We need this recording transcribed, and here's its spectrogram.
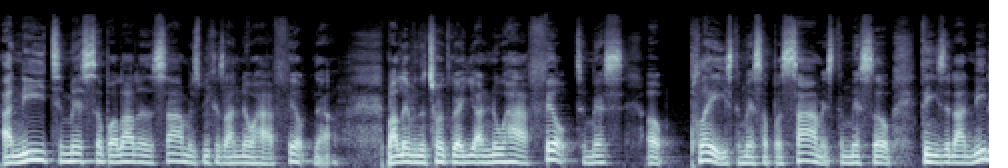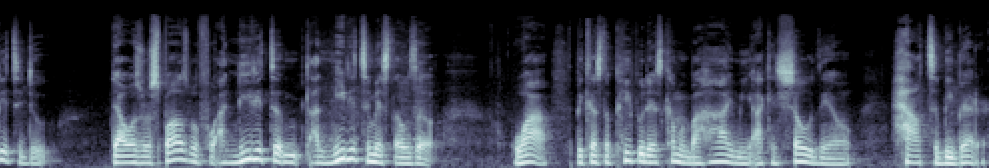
I need to mess up a lot of assignments because I know how I felt now. My 11th and 12th grade year, I knew how I felt to mess up plays, to mess up assignments, to mess up things that I needed to do, that I was responsible for. I needed to, I needed to mess those up. Why? Because the people that's coming behind me, I can show them how to be better.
